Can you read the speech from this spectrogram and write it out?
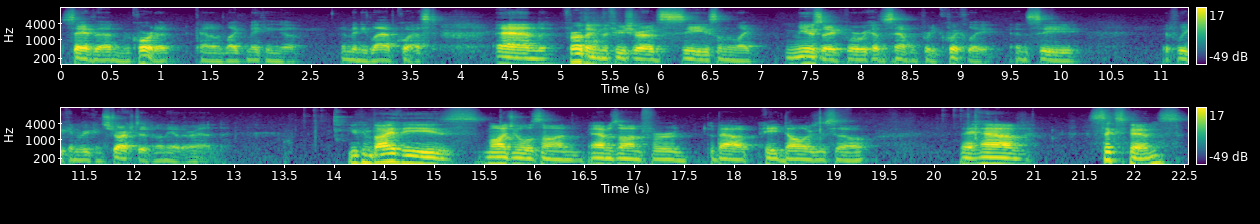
save that and record it, kind of like making a, a mini LabQuest. And further in the future, I would see something like music where we have to sample pretty quickly and see if we can reconstruct it on the other end. You can buy these modules on Amazon for about $8 or so. They have six pins,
